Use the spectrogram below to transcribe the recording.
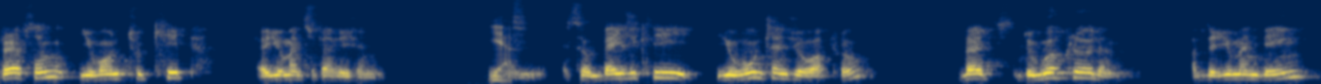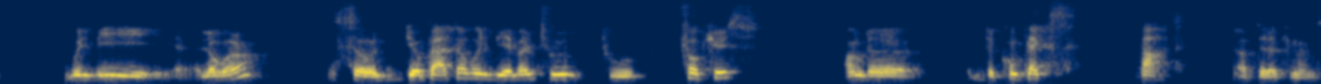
very often you want to keep a human supervision. Yes. Um, so basically you won't change your workflow, but the workload of the human being will be lower. So the operator will be able to, to focus on the the complex part of the document.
